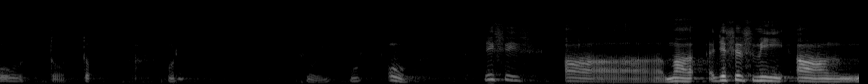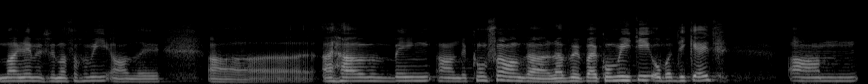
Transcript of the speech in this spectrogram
oh, to, to. Sorry. Oh, this is uh, my, this is me. Um, my name is Masafumi. Uh, the, uh, I have been on the concern the Raspberry Pi community over decades. Um,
